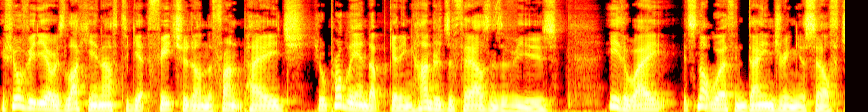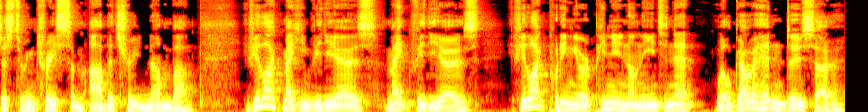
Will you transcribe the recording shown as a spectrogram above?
If your video is lucky enough to get featured on the front page, you'll probably end up getting hundreds of thousands of views. Either way, it's not worth endangering yourself just to increase some arbitrary number. If you like making videos, make videos. If you like putting your opinion on the internet, well go ahead and do so.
